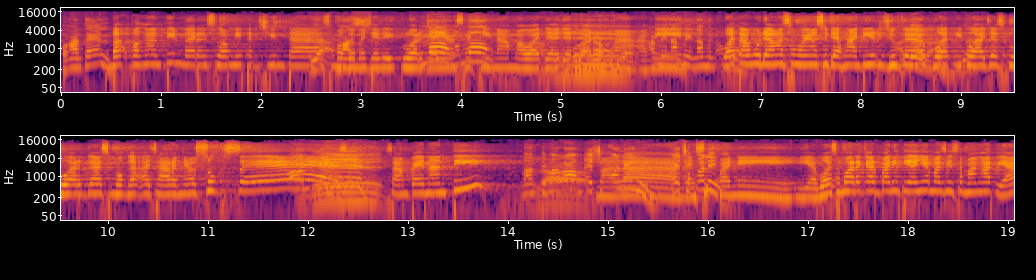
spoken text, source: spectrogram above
Pengantin. Mbak pengantin bareng suami tercinta. Ya, Semoga Mas. menjadi keluarga yang sakinah, mawadah dan Amin. warohmah. Amin, Amin. amin, amin, Buat tamu undangan semua yang sudah hadir juga Hadir, buat ah, Ibu ya. Ajas keluarga semoga acaranya sukses. Amin. Sampai nanti Nanti malam, esok malam. Esok maning. Iya, buat semua rekan panitianya masih semangat ya.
